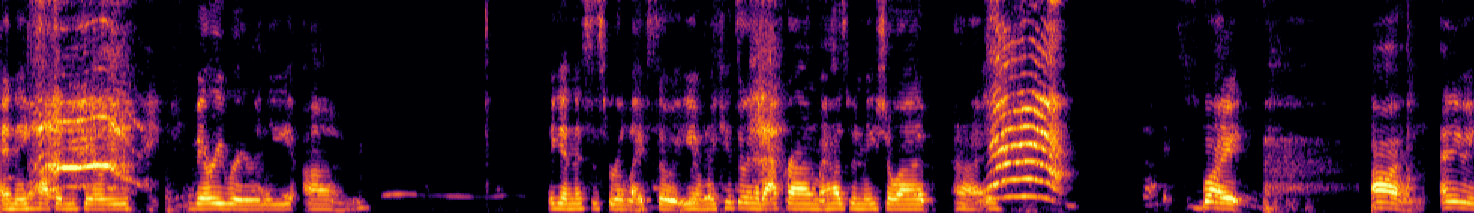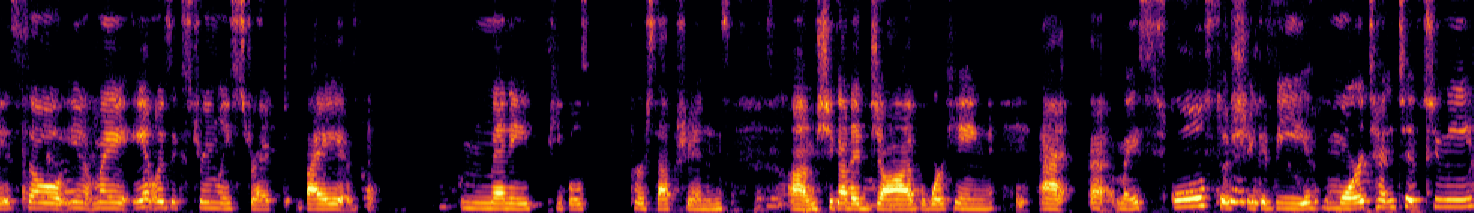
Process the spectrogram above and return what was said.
and they happened very, very rarely. Um, again, this is real life, so you know my kids are in the background. My husband may show up, uh, but um, anyways, so you know my aunt was extremely strict by many people's perceptions. Um, she got a job working at, at my school so she could be more attentive to me.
